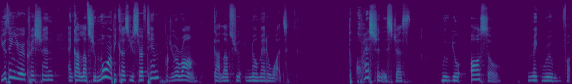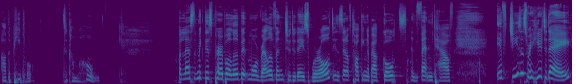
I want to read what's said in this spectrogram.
You think you're a Christian and God loves you more because you served Him? You're wrong. God loves you no matter what. The question is just will you also make room for other people to come home. But let's make this parable a little bit more relevant to today's world instead of talking about goats and fattened calf. If Jesus were here today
